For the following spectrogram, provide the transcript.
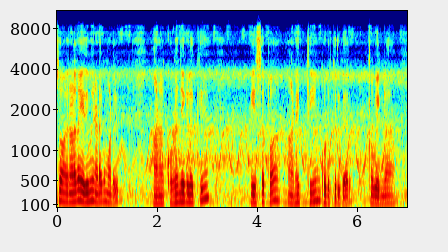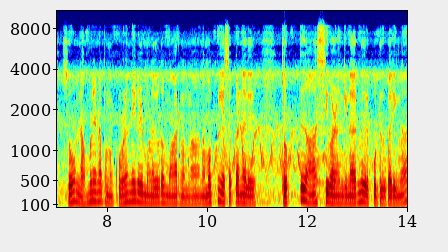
ஸோ அதனால தான் எதுவுமே நடக்க மாட்டேங்குது. ஆனால் குழந்தைகளுக்கு ஏசப்பா அனைத்தையும் கொடுத்துருக்காரு. ஓகேங்களா? ஸோ நம்மளும் என்ன பண்ணணும்? குழந்தைகள் மனதோடு மாறினோம்னா நமக்கும் ஏசப்பா என்னது? தொட்டு ஆசி வழங்கினார்னு இதில் போட்டிருக்கு பார்த்தீங்களா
